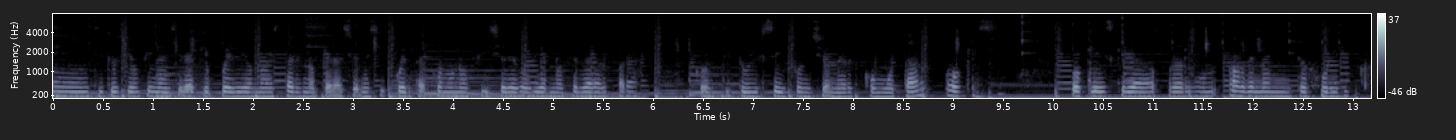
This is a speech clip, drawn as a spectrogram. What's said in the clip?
institución financiera que puede o no estar en operaciones y cuenta con un oficio de gobierno federal para constituirse y funcionar como tal o que es, creada por algún ordenamiento jurídico.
